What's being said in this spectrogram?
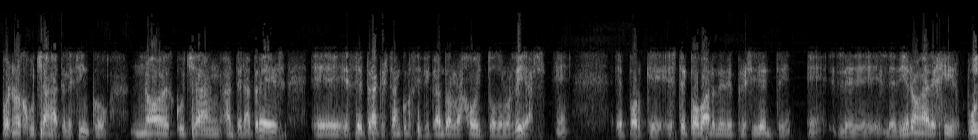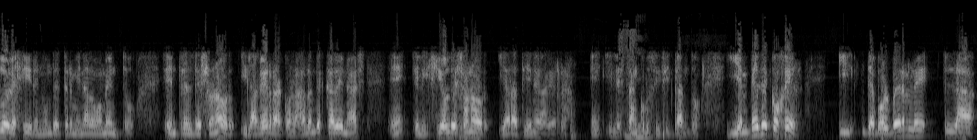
pues no escuchan a Telecinco, no escuchan Antena 3, eh, etcétera, que están crucificando a Rajoy todos los días, ¿eh? porque este cobarde de presidente le, le, dieron a elegir, pudo elegir en un determinado momento entre el deshonor y la guerra con las grandes cadenas, eligió el deshonor y ahora tiene la guerra y le están crucificando. Y en vez de coger y devolverle la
